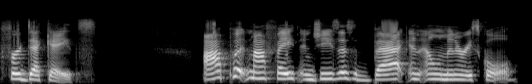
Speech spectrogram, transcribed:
for decades. I put my faith in Jesus back in elementary school.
